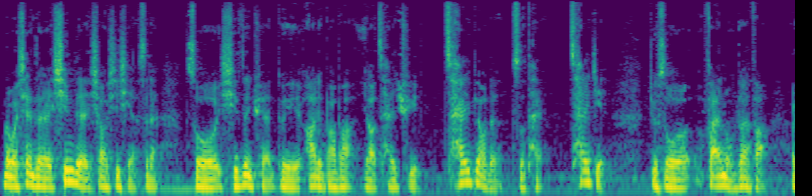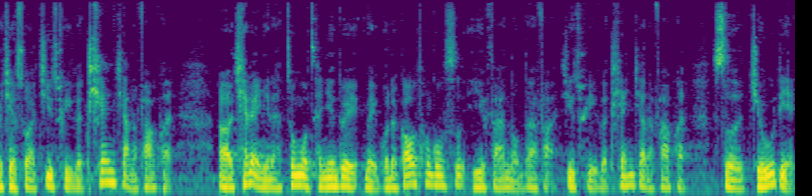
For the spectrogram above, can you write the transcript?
那么，现在新的消息显示呢，说习政权对阿里巴巴要采取拆掉的姿态，拆解，就说反垄断法，而且说要寄出一个天价的罚款。呃，前两年呢，中共曾经对美国的高通公司以反垄断法寄出一个天价的罚款，是九点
